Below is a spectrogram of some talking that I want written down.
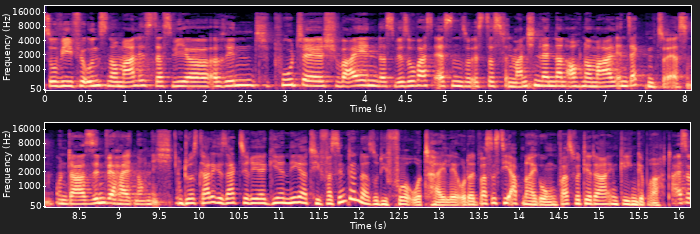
so wie für uns normal ist, dass wir Rind, Pute, Schwein, dass wir sowas essen, so ist das in manchen Ländern auch normal, Insekten zu essen. Und da sind wir halt noch nicht. Du hast gerade gesagt, sie reagieren negativ. Was sind denn da so die Vorurteile oder was ist die Abneigung? Was wird dir da entgegengebracht? Also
